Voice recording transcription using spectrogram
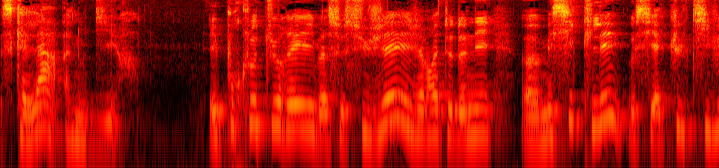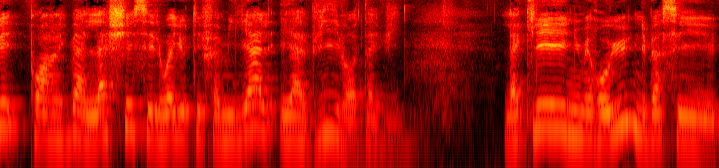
ce qu'elle a à nous dire. Et pour clôturer ben, ce sujet, j'aimerais te donner euh, mes six clés aussi à cultiver pour arriver à lâcher ces loyautés familiales et à vivre ta vie. La clé numéro une, eh ben, c'est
